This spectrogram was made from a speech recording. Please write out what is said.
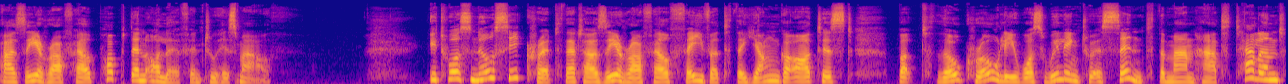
Aziraphale popped an olive into his mouth. It was no secret that Aziraphale favored the younger artist, but though Crowley was willing to assent the man had talent,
